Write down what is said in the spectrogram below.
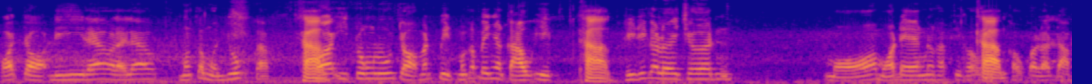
พอเจาะดีแล้วอะไรแล้ว มันก็เหมือนยุบครับครับพออีตรงรูเจาะมันปิดมันก็เป็นอย่างเก่าอีก ครับ ทีนี้ก็เลยเชิญ หมอหมอแดงนะครับ ที่เขาครับ เขาก็ระดับ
